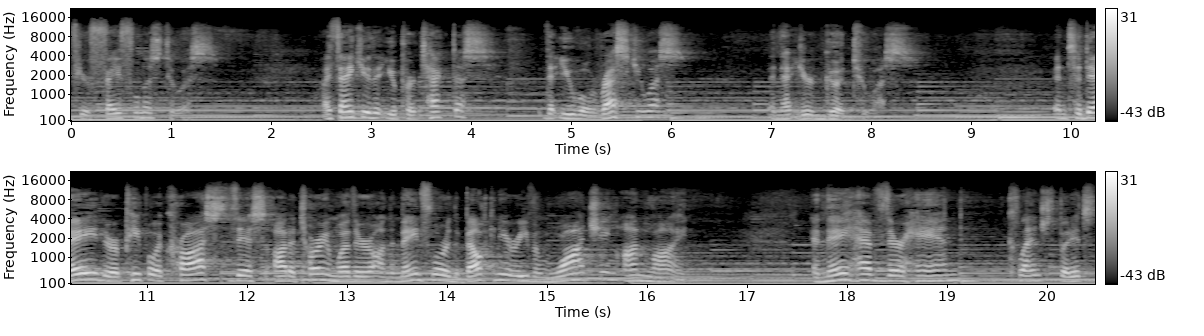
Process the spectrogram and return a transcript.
for your faithfulness to us. I thank you that you protect us, that you will rescue us, and that you're good to us. And today, there are people across this auditorium, whether on the main floor or the balcony or even watching online, and they have their hand clenched, but it's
